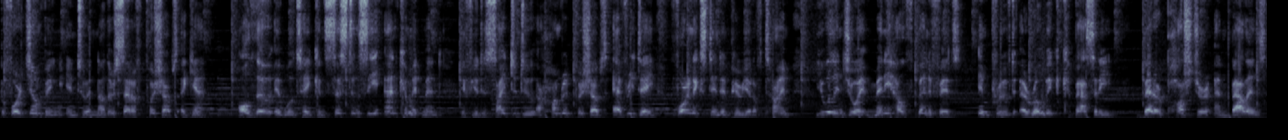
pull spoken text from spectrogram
before jumping into another set of push-ups again. Although it will take consistency and commitment, if you decide to do 100 push-ups every day for an extended period of time, you will enjoy many health benefits, improved aerobic capacity, better posture and balance,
